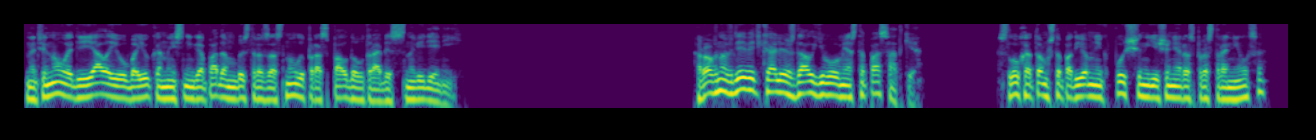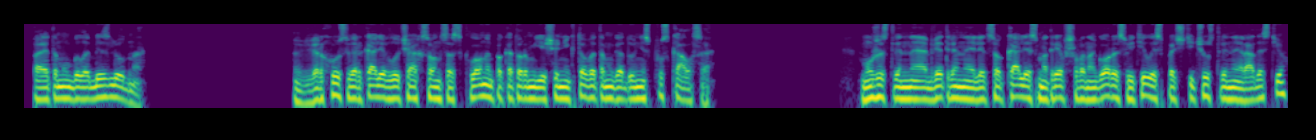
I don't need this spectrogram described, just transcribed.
натянул одеяло и, убаюканный снегопадом, быстро заснул и проспал до утра без сновидений. Ровно в девять Кали ждал его у места посадки. Слух о том, что подъемник пущен, еще не распространился, поэтому было безлюдно. Вверху сверкали в лучах солнца склоны, по которым еще никто в этом году не спускался. Мужественное обветренное лицо Кали, смотревшего на горы, светилось почти чувственной радостью,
